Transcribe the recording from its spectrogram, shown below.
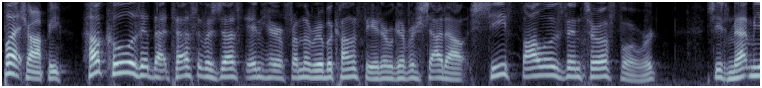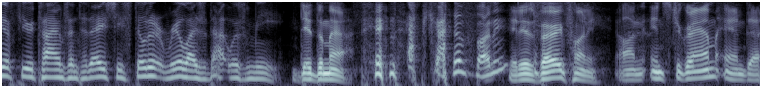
but choppy. How cool is it that Tessa was just in here from the Rubicon Theater? We'll give her a shout out. She follows Ventura forward. She's met me a few times, and today she still didn't realize that was me. Did the math. Isn't that kind of funny? It is very funny on Instagram. And uh,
